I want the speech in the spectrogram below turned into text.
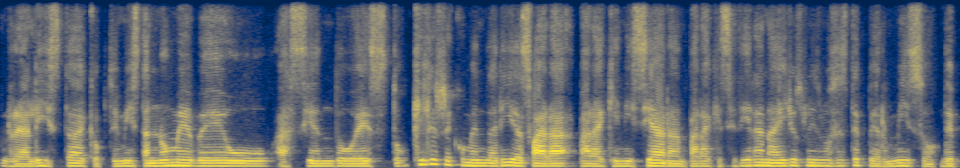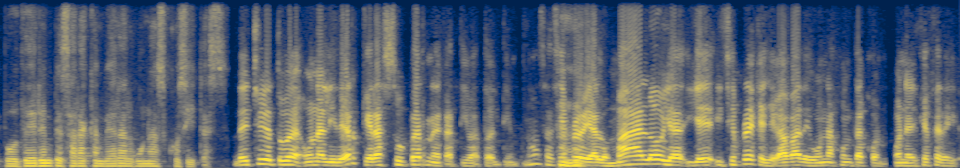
realista que optimista, no me veo haciendo esto. ¿Qué les recomendarías para, para que iniciaran, para que se dieran a ellos mismos este permiso de poder empezar a cambiar algunas cositas? De hecho, yo tuve una líder que era súper negativa todo el tiempo, ¿no? O sea, siempre veía lo malo y, y, siempre que llegaba de una junta con, con el jefe de,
